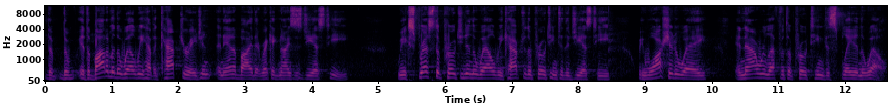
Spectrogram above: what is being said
the, the, at the bottom of the well, we have a capture agent, an antibody that recognizes GST. We express the protein in the well, we capture the protein to the GST, we wash it away, and now we're left with the protein displayed in the well.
